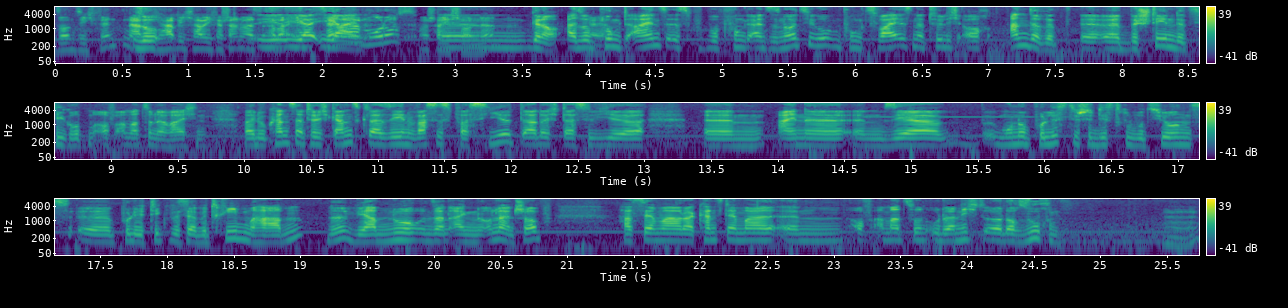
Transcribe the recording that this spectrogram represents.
sonst, nicht finden. Habe So. ich, hab ich, hab ich verstanden, was aber ja, im ja. Seller-Modus? Wahrscheinlich schon, ne? Ähm, Genau, also Ja, ja. Punkt 1 ist Punkt 1 ist neue Zielgruppen, Punkt 2 ist natürlich auch andere äh, bestehende Zielgruppen auf Amazon erreichen, weil du kannst natürlich ganz klar sehen, was ist passiert dadurch, dass wir ähm, eine ähm, sehr monopolistische Distributionspolitik bisher betrieben haben. Ne? Wir haben nur unseren eigenen Online-Shop. Hast ja mal oder kannst ja mal ähm, auf Amazon oder nicht oder doch suchen. Mhm.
